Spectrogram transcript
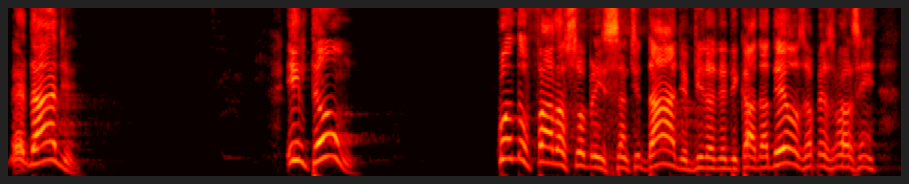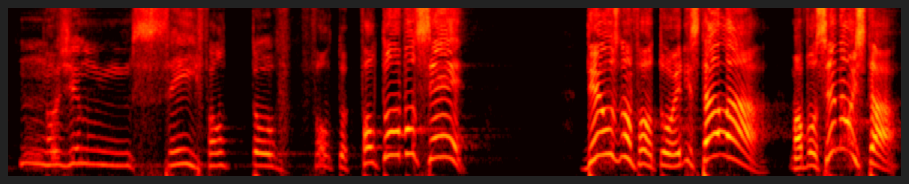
Verdade. Então, quando fala sobre santidade, vida dedicada a Deus, a pessoa fala assim: hum, hoje eu não sei, faltou, faltou. Faltou você. Deus não faltou, Ele está lá, mas você não está.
